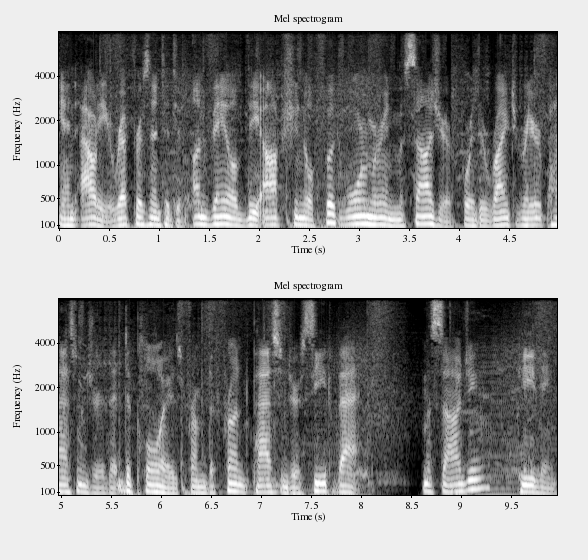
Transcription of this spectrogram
an Audi representative unveiled the optional foot warmer and massager for the right rear passenger that deploys from the front passenger seat back. Massaging, heating,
